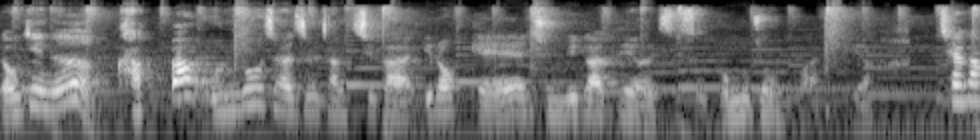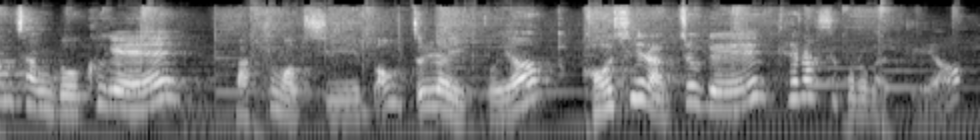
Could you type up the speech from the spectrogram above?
여기는 각방 온도 자증 장치가 이렇게 준비가 되어 있어서 너무 좋은 것 같아요. 채광창도 크게 막힘없이 뻥 뚫려 있고요. 거실 앞쪽에 테라스 보러 갈게요.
